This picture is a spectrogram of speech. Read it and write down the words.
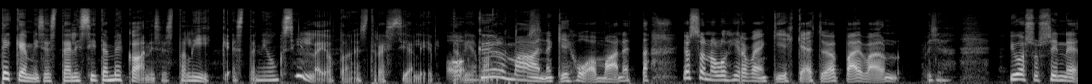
tekemisestä, eli siitä mekaanisesta liikkeestä, niin onko sillä jotain stressiä lievittäviä o, Kyllä mä ainakin huomaan, että jos on ollut hirveän kiihkeä työpäivä, on juossut sinne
